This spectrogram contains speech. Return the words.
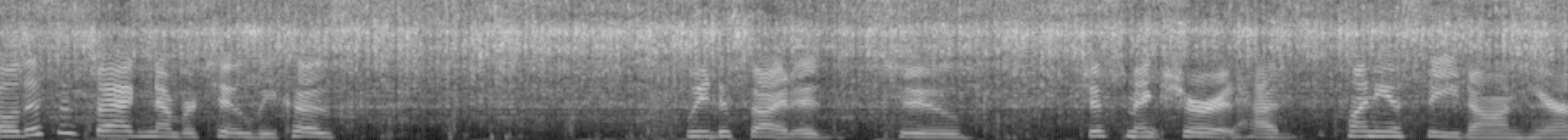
So this is bag number two because we decided to just make sure it had plenty of seed on here.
